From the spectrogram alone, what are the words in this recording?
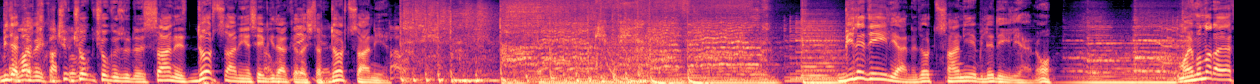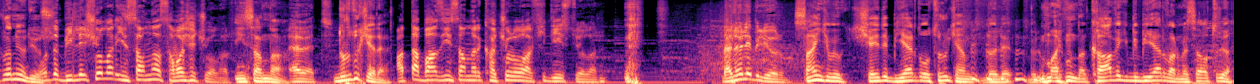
bir dakika Olay bekle. Çok, çıkartıyorlar. çok çok özür dileriz. Saniye. 4 saniye sevgili Tamam, arkadaşlar. bekleyelim. 4 saniye. Bile değil yani. 4 saniye bile değil yani o. Maymunlar ayaklanıyor diyorsun. Orada birleşiyorlar insanlığa savaş açıyorlar. İnsanlığa. Evet. Durduk yere. Hatta bazı insanları kaçırıyorlar fidye istiyorlar. ben öyle biliyorum. Sanki bu şeyde bir yerde otururken böyle, böyle maymundan kahve gibi bir yer var mesela oturuyor.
